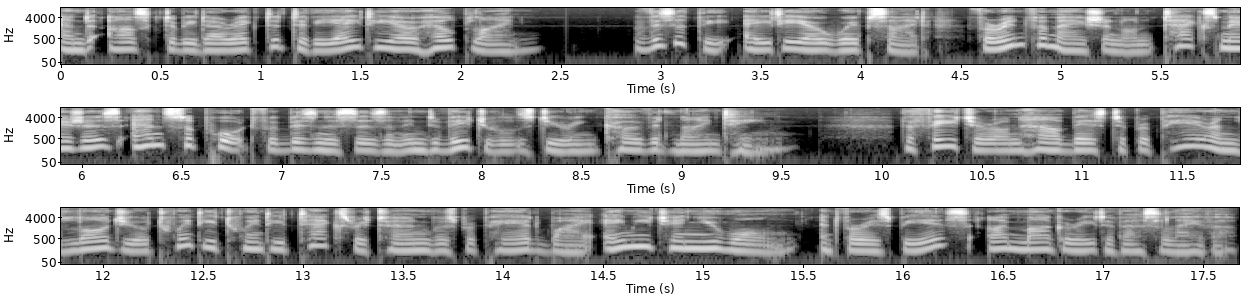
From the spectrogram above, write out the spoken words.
and ask to be directed to the ATO helpline. Visit the ATO website for information on tax measures and support for businesses and individuals during COVID 19. The feature on how best to prepare and lodge your 2020 tax return was prepared by Amy Chen Yu Wong, and for SBS, I'm Margarita Vasileva.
